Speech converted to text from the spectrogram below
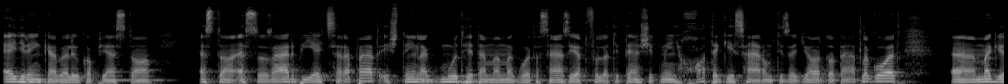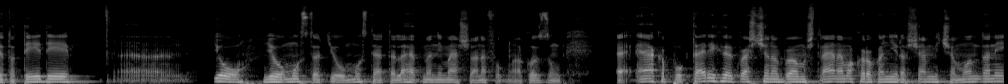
egyre inkább előkapja ezt, a, ezt, a, ezt az RB1 szerepet, és tényleg múlt héten már meg volt a 100 yard fölötti teljesítmény, 6,3 yardot átlagolt, megjött a TD, jó, jó, Mostert jó, mostert lehet menni, mással ne foglalkozzunk. Elkapok Tyreek Hill questionable, most rá nem akarok annyira semmit sem mondani,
